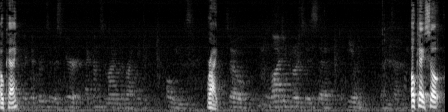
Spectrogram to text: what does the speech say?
Okay. Like the fruits of the Spirit. That comes to mind whenever I think of holiness. Right. So logic versus uh, feeling. Okay, so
